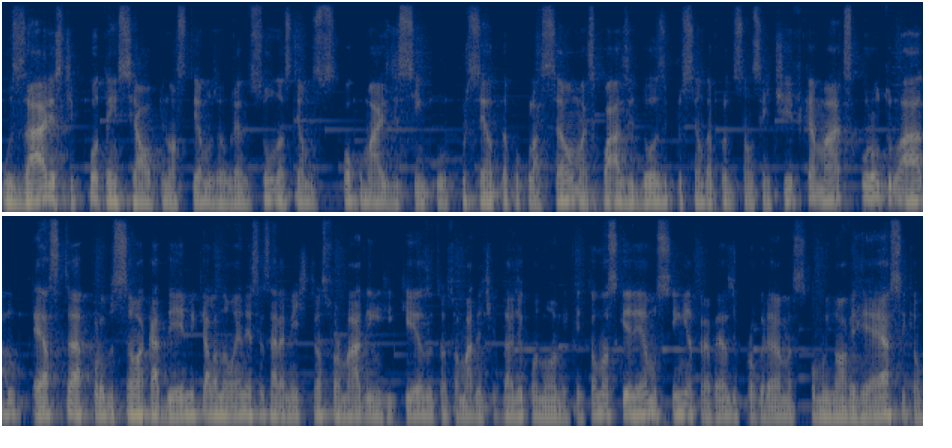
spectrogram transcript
usar este potencial que nós temos no Rio Grande do Sul. Nós temos pouco mais de 5% da população, mas quase 12% da produção científica, mas por outro lado, esta produção acadêmica, ela não é necessariamente transformada em riqueza, transformada em atividade econômica. Então, nós queremos sim, através de programas como o Inova RS, que é um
